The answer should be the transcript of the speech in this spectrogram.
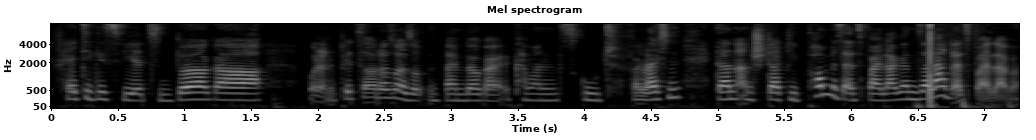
Fettiges, wie jetzt ein Burger oder eine Pizza oder so, also beim Burger kann man es gut vergleichen, dann anstatt die Pommes als Beilage, einen Salat als Beilage.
